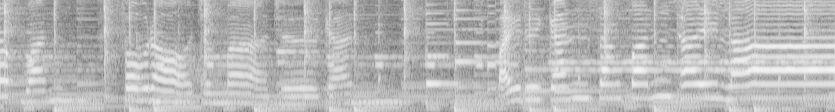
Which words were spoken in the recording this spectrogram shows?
นับวันเฝ้ารอจะมาเจอกัน ไปด้วยกันสร้างฝันไทยลาว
